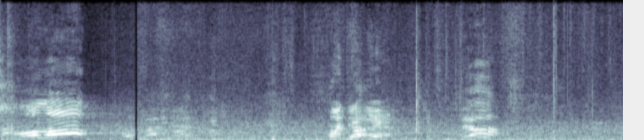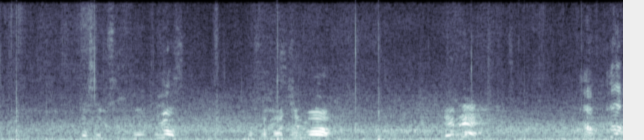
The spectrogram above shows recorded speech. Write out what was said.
Ya oğlum. Ye. Leo. Pasa bir. Yok. Kaçırma. Emre. Ya, ya.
